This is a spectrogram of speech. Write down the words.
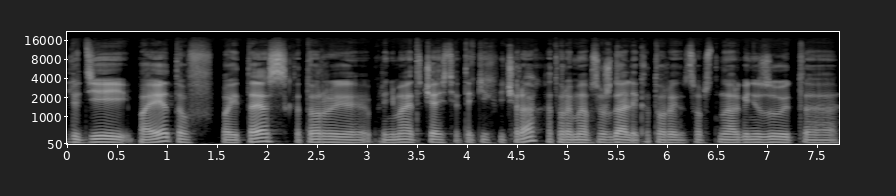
людей, поэтов, поэтесс, которые принимают участие в таких вечерах, которые мы обсуждали, которые, собственно, организует э,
